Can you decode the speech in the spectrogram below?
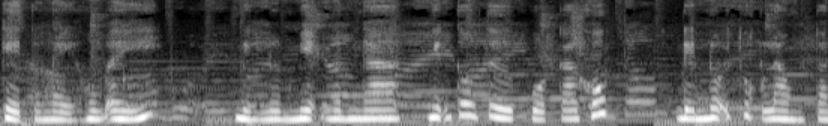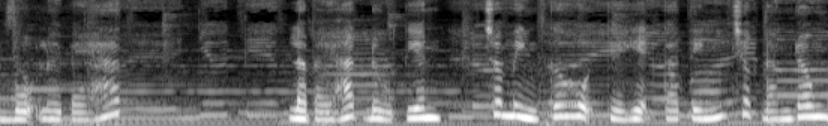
Kể từ ngày hôm ấy, mình luôn miệng ngân nga những câu từ của ca khúc đến nỗi thuộc lòng toàn bộ lời bài hát. Là bài hát đầu tiên cho mình cơ hội thể hiện cá tính trước đám đông.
